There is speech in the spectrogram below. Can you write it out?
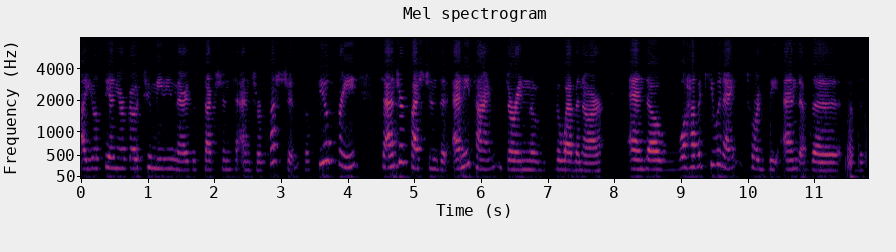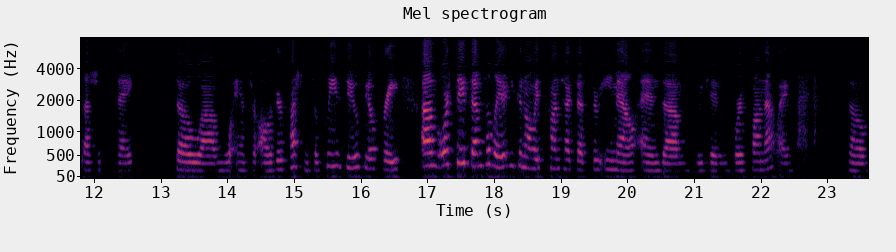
uh, you'll see on your GoToMeeting there's a section to enter questions. So feel free to enter questions at any time during the, the webinar, and uh, we'll have a Q&A towards the end of the, of the session today. So um, we'll answer all of your questions. So please do feel free. Um, or save them till later. You can always contact us through email, and um, we can correspond that way. So,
